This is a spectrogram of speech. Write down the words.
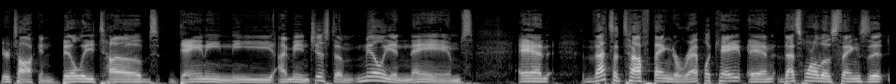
You're talking Billy Tubbs, Danny Nee. I mean, just a million names. And that's a tough thing to replicate. And that's one of those things that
